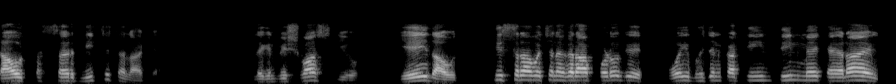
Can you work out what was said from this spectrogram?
दाऊद का सर नीचे चला गया। लेकिन विश्वास कियो यही दाऊद, तीसरा वचन अगर आप पढ़ोगे, वही भजन का तीन तीन में कह रहा है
